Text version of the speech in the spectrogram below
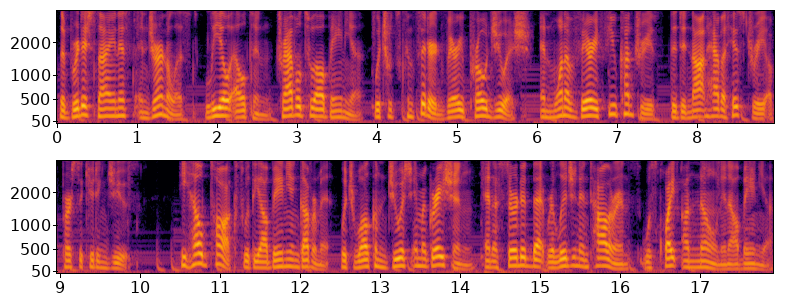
the British Zionist and journalist Leo Elton traveled to Albania, which was considered very pro Jewish and one of very few countries that did not have a history of persecuting Jews. He held talks with the Albanian government, which welcomed Jewish immigration and asserted that religion intolerance was quite unknown in Albania.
